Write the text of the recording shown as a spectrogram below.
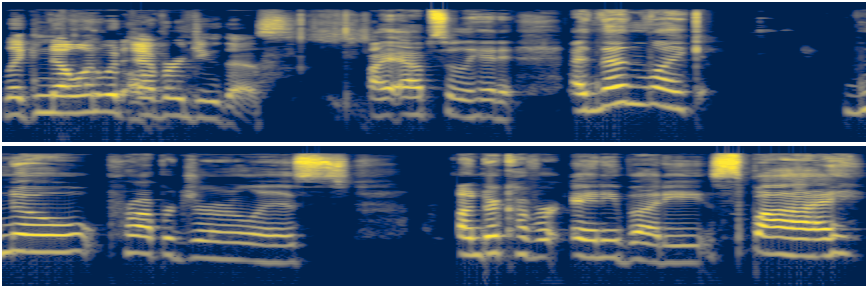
Like, no one would oh, ever do this. I absolutely hate it. And then, like, no proper journalist undercover anybody, spy,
